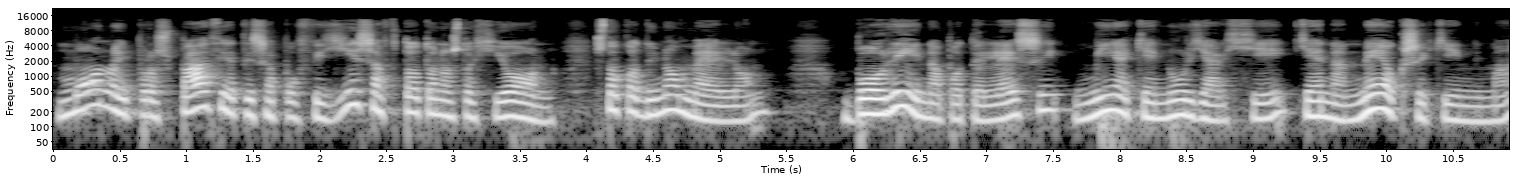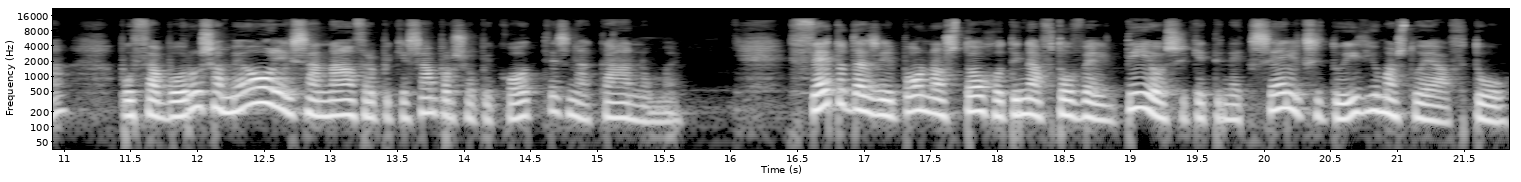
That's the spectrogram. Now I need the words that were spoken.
μόνο η προσπάθεια της αποφυγής αυτών των αστοχιών στο κοντινό μέλλον μπορεί να αποτελέσει μία καινούρια αρχή και ένα νέο ξεκίνημα που θα μπορούσαμε όλοι σαν άνθρωποι και σαν προσωπικότητες να κάνουμε. Θέτοντας λοιπόν ως στόχο την αυτοβελτίωση και την εξέλιξη του ίδιου μας του εαυτού,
